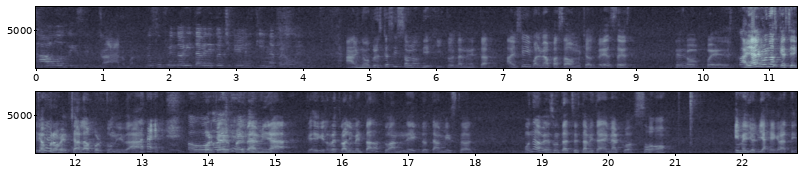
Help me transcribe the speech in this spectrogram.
Cabos, dice. Ah, no mames. No sufriendo ahorita vendiendo chicle en la esquina, pero bueno. Ay, no, pero es que así son los viejitos, la neta. A mí sí igual me ha pasado muchas veces. Pero pues. Hay algunos que sí hay que aprovechar la oportunidad. Oh, Porque pues vea, mira, eh, retroalimentando tu anécdota, amistad. Una vez un taxista a mí también me acosó y me dio el viaje gratis.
